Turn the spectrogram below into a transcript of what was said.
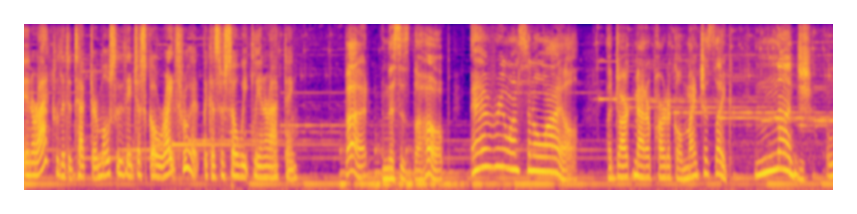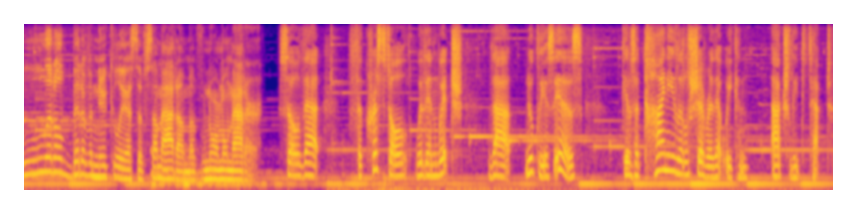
interact with the detector. Mostly they just go right through it because they're so weakly interacting. But, and this is the hope, every once in a while, a dark matter particle might just like nudge a little bit of a nucleus of some atom of normal matter. So that the crystal within which that nucleus is gives a tiny little shiver that we can actually detect.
